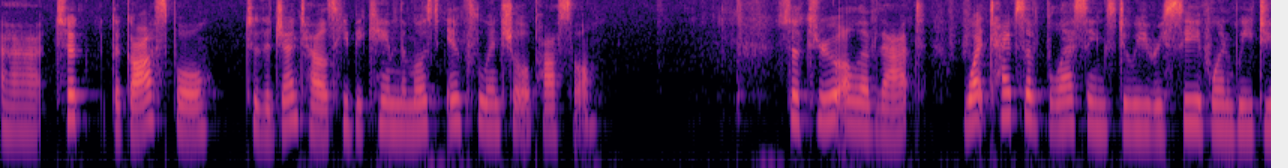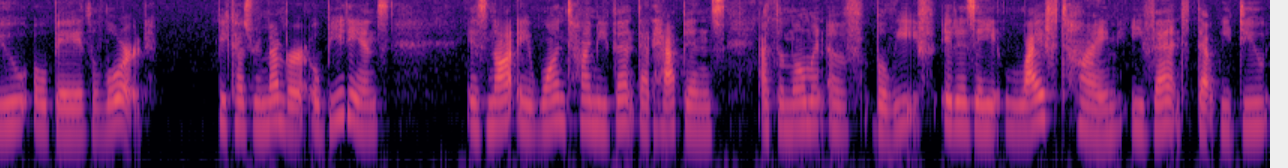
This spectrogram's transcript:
uh, took the gospel to the Gentiles, he became the most influential apostle. So, through all of that, what types of blessings do we receive when we do obey the Lord? Because remember, obedience is not a one time event that happens at the moment of belief. It is a lifetime event that we do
